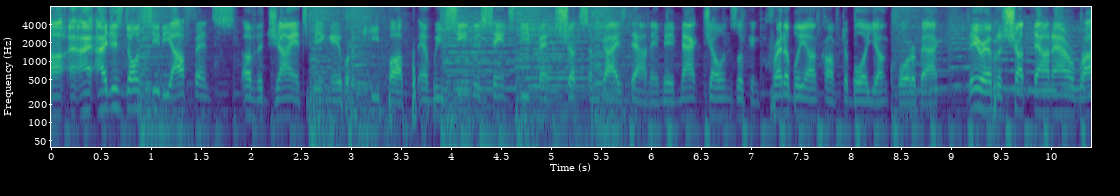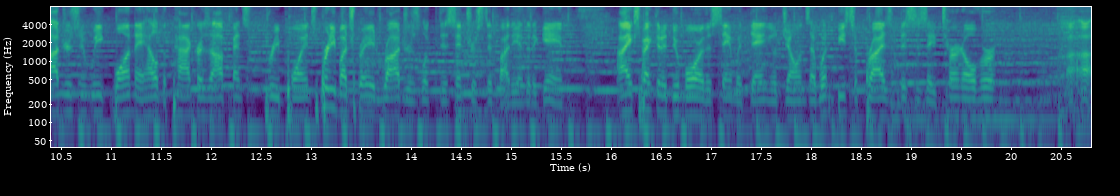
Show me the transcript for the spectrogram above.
Uh, I, I just don't see the offense of the Giants being able to keep up, and we've seen the Saints defense shut some guys down. They made Mac Jones look incredibly uncomfortable, a young quarterback. They were able to shut down Aaron Rodgers in Week One. They held the Packers' offense to three points, pretty much made Rodgers look disinterested by the end of the game. I expected to do more of the same with Daniel Jones. I wouldn't be surprised if this is a turnover, a,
